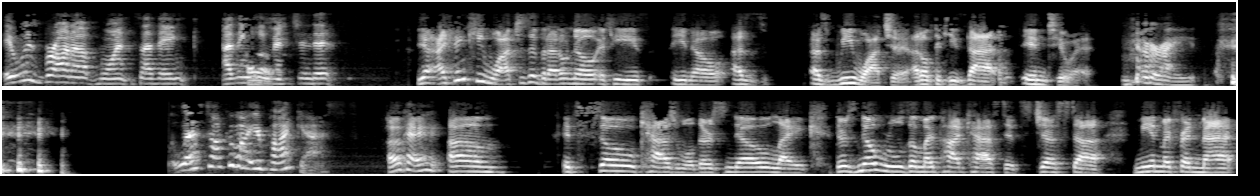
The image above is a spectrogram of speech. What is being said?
It was brought up once, I think. I think uh, he mentioned it. Yeah, I think he watches it, but I don't know if he's, you know, as as we watch it, I don't think he's that into it. All right. Let's talk about your podcast. Okay. Um, it's so casual. There's no like, there's no rules on my podcast. It's just, uh, me and my friend Matt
